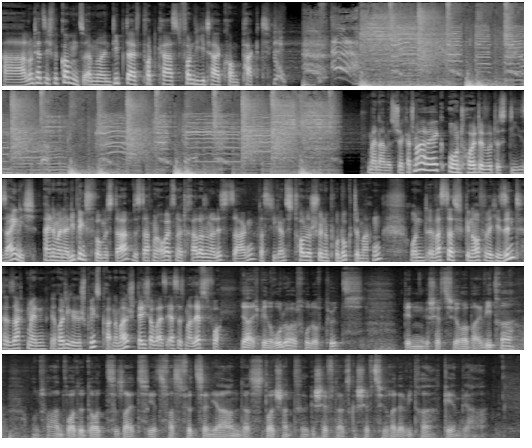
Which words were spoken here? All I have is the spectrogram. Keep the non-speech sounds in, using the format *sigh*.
Hallo und herzlich willkommen zu einem neuen Deep Dive Podcast von Digital Kompakt. Mein Name ist Jack Kaczmarek und heute wird es Designig. Eine meiner Lieblingsfirmen ist da. Das darf man auch als neutraler Journalist sagen, dass die ganz tolle, schöne Produkte machen. Und äh, was das genau für welche sind, sagt mein heutiger Gesprächspartner mal. Stell dich aber als erstes mal selbst vor. Ja, ich bin Rudolf, Rudolf Pütz, bin Geschäftsführer bei Vitra und verantworte dort seit jetzt fast 14 Jahren das Deutschlandgeschäft als Geschäftsführer der Vitra GmbH.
